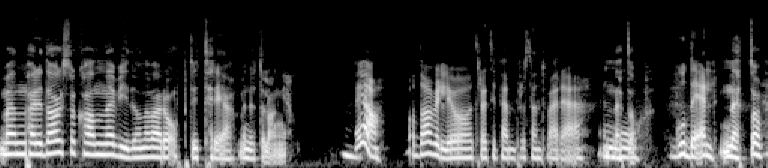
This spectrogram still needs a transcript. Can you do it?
Men per i dag så kan videoene være opptil tre minutter lange. Ja, og da vil jo 35% være en god, god del. Nettopp,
